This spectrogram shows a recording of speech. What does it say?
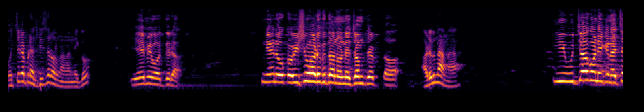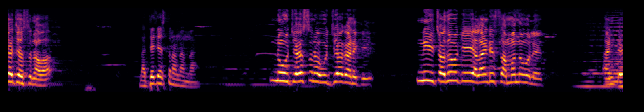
వచ్చేటప్పుడు నేను తీసుకురావాలి నాన్న నీకు? ఏమీ వద్దురా. నేను ఒక విషయం అడుగుతాను నిజం చెప్తావా అడుగు నాన్న. ఈ ఉద్యోగం నీకు నచ్చా చేస్తున్నావా? నచ్చే చేస్తున్నాను నాన్న. నువ్వు చేస్తున్న ఉద్యోగానికి నీ చదువుకి ఎలాంటి సంబంధం లేదు. అంటే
